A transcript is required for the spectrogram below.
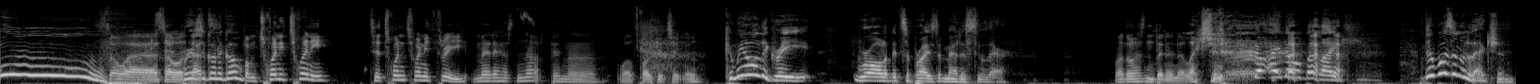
Ooh. So, uh, so Where's it that's- gonna go? From 2020 to 2023, Mette has not been, uh, well, Folketinget. Can we all agree we're all a bit surprised that Mette's still there? Well, there hasn't been an election. No, I know, but like, there was an election.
